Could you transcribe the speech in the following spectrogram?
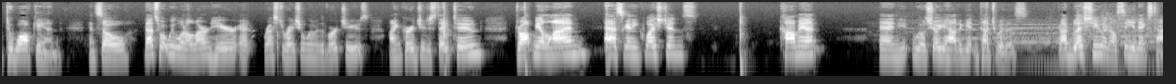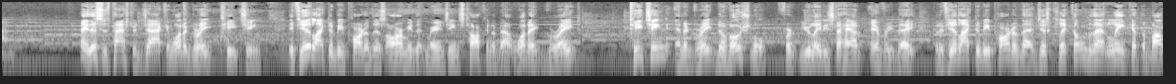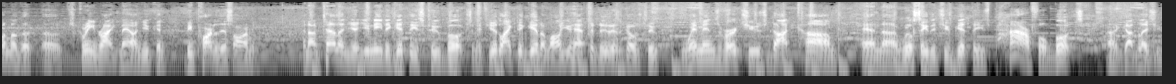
to walk in, and so that's what we want to learn here at Restoration Women's Virtues. I encourage you to stay tuned. Drop me a line, ask any questions, comment, and we'll show you how to get in touch with us. God bless you, and I'll see you next time. Hey, this is Pastor Jack, and what a great teaching. If you'd like to be part of this army that Mary Jean's talking about, what a great teaching and a great devotional for you ladies to have every day. But if you'd like to be part of that, just click onto that link at the bottom of the uh, screen right now and you can be part of this army. And I'm telling you, you need to get these two books. And if you'd like to get them, all you have to do is go to womensvirtues.com and uh, we'll see that you get these powerful books. Uh, God bless you.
